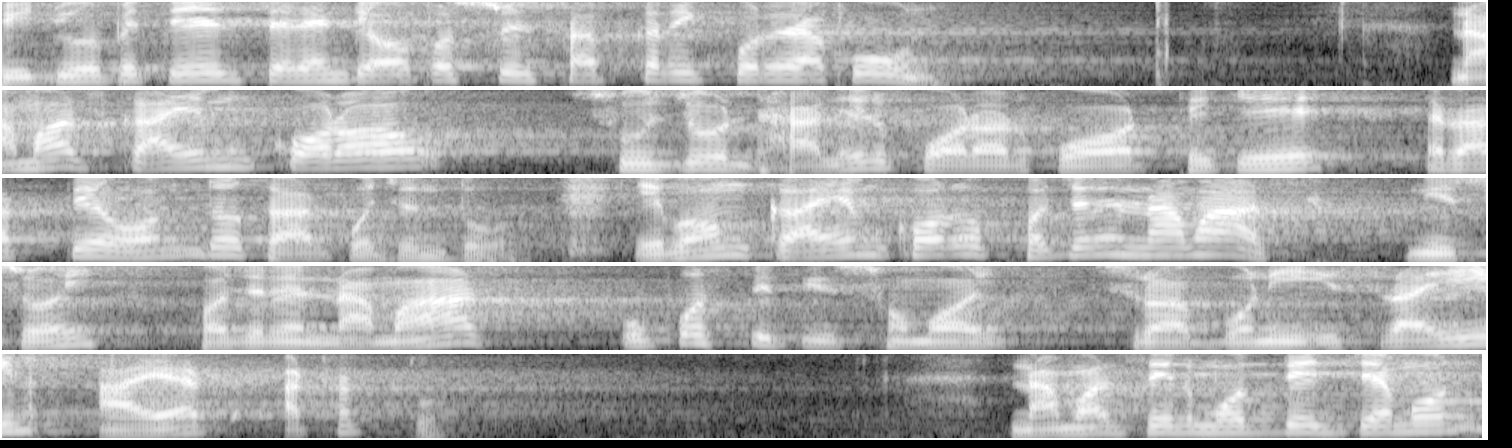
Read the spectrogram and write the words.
ভিডিও পেতে চ্যানেলটি অবশ্যই সাবস্ক্রাইব করে রাখুন। নামাজ কায়েম করো সূর্য ঢালের পড়ার পর থেকে রাত্রে অন্ধকার পর্যন্ত। এবং কায়েম করো ফজরের নামাজ। নিশ্চয় ফজরের নামাজ উপস্থিতির সময় শ্রাবণী ইসরাইল আয়াত আঠাত্তর নামাজের মধ্যে যেমন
